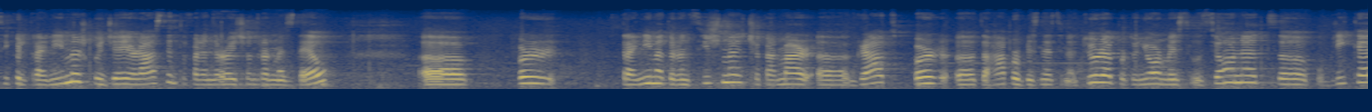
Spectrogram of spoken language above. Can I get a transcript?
cikël trajnimesh ku gjej rastin të falenderoj Qendrën Mesdheu për trajnime të rëndësishme që kanë marrë gratë për të hapur biznesin e tyre, për të njohur me institucionet publike,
